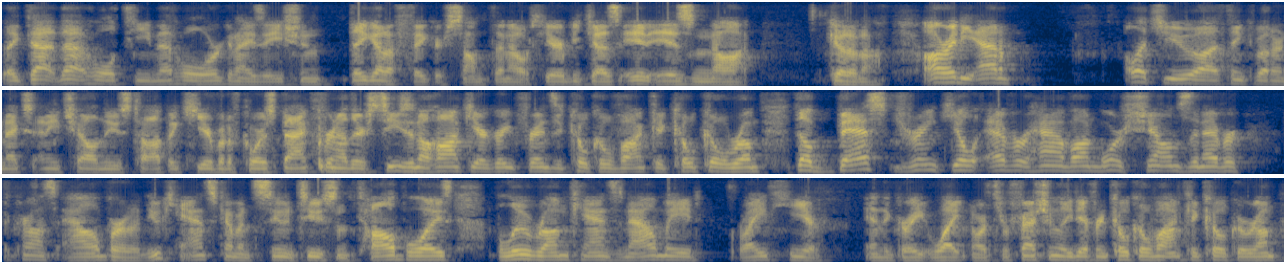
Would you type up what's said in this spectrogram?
like that, that whole team, that whole organization, they got to figure something out here because it is not good enough. Alrighty, Adam. I'll let you uh, think about our next NHL news topic here, but of course, back for another season of hockey. Our great friends at Coco Vodka, Coco Rum, the best drink you'll ever have on more shelves than ever across Alberta. New cans coming soon too. Some tall boys, blue rum cans now made right here in the Great White North. Professionally different Coco Vodka, Coco Rum,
